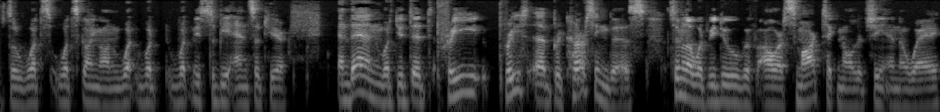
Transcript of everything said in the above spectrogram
so what's what's going on what what what needs to be answered here and then what you did pre pre uh, precursing this, similar what we do with our smart technology in a way,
